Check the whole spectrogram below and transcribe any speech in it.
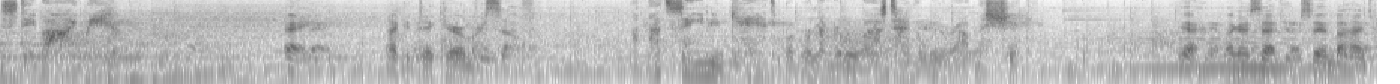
Stay behind me. Hey, I could take care of myself. I'm not saying you can't, but remember the last time that we were out in the shit. Yeah, like I said, I'm staying behind you.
